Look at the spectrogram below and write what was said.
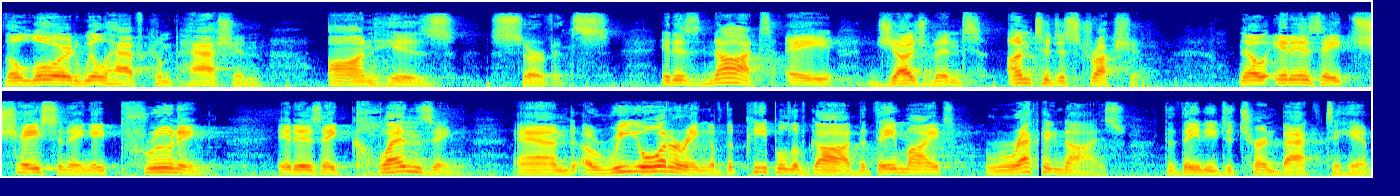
the Lord will have compassion on his servants. It is not a judgment unto destruction. No, it is a chastening, a pruning, it is a cleansing and a reordering of the people of God that they might recognize that they need to turn back to Him.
